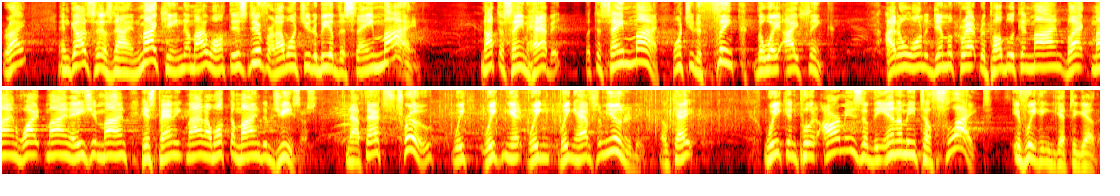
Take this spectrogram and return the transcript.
right? And God says, Now in my kingdom, I want this different. I want you to be of the same mind, not the same habit, but the same mind. I want you to think the way I think. I don't want a Democrat, Republican mind, black mind, white mind, Asian mind, Hispanic mind. I want the mind of Jesus. Now, if that's true, we, we, can, get, we, can, we can have some unity, okay? We can put armies of the enemy to flight if we can get together.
